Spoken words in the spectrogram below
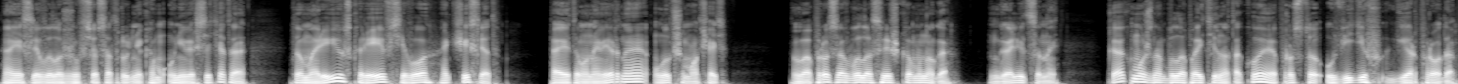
а если выложу все сотрудникам университета, то Марию, скорее всего, отчислят. Поэтому, наверное, лучше молчать. Вопросов было слишком много. Голицыны. Как можно было пойти на такое, просто увидев герб рода?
